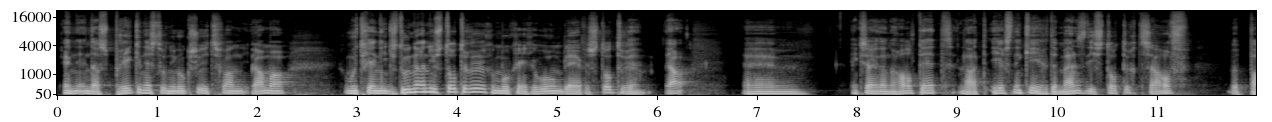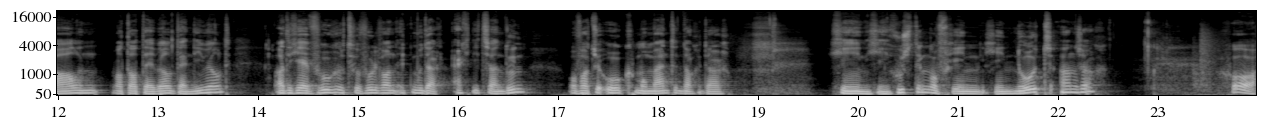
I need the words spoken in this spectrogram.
in, in dat spreken is er nu ook zoiets van, ja, maar je moet geen niks doen aan je stotteren, je moet gewoon blijven stotteren. Ja, ehm, ik zeg dan nog altijd, laat eerst een keer de mens die stottert zelf bepalen wat dat hij wilt en niet wilt. Had jij vroeger het gevoel van, ik moet daar echt iets aan doen? Of had je ook momenten dat je daar geen, geen goesting of geen, geen nood aan zag? Goh,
